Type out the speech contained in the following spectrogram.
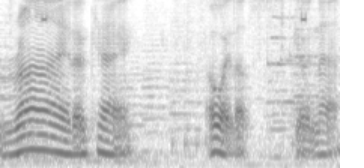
Right, okay. Oh wait, that's going there.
